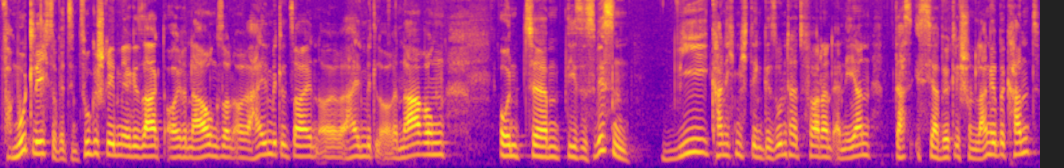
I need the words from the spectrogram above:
vermutlich, so wird es ihm zugeschrieben, mir gesagt, eure Nahrung sollen eure Heilmittel sein, eure Heilmittel eure Nahrung. Und ähm, dieses Wissen, wie kann ich mich denn gesundheitsfördernd ernähren, das ist ja wirklich schon lange bekannt.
